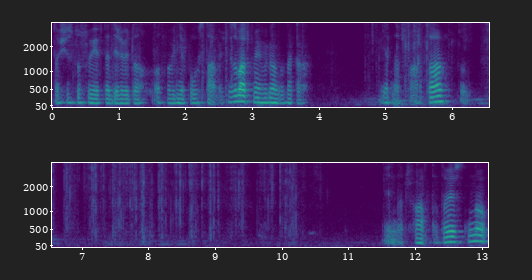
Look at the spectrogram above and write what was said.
to się stosuje wtedy, żeby to odpowiednio poustawiać. No zobaczmy jak wygląda taka 1 czwarta. Jedna czwarta. To jest, no,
